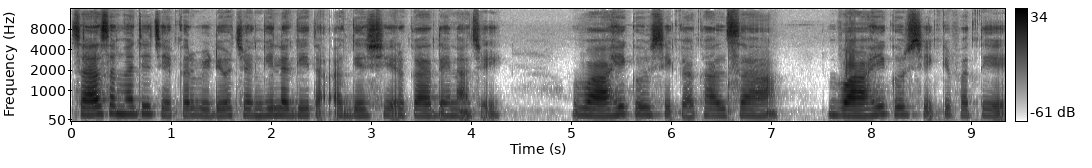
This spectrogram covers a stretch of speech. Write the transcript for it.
ਸਾਧ ਸੰਗਤ ਜੀ, ਜੇਕਰ ਵੀਡੀਓ ਚੰਗੀ ਲੱਗੀ ਤਾਂ ਅੱਗੇ ਸ਼ੇਅਰ ਕਰ ਦੇਣਾ ਜੀ। ਵਾਹਿਗੁਰੂ ਜੀ ਕਾ ਖਾਲਸਾ। ਵਾਹਿਗੁਰੂ ਜੀ ਕੀ ਫਤਿਹ।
